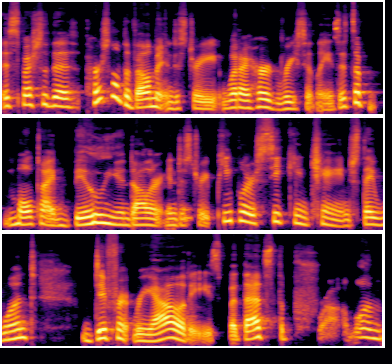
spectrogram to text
especially the personal development industry, what I heard recently is it's a multi-billion-dollar mm-hmm. industry. People are seeking change. They want different realities. But that's the problem.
